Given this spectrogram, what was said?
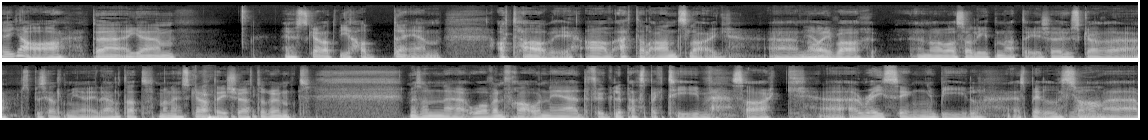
Ja, det jeg Jeg husker at vi hadde en Atari av et eller annet slag eh, når, Ja. jeg var, når jeg var så liten at jeg ikke husker eh, spesielt mye i det hele tatt. Men jeg husker at jeg kjørte rundt med sånn eh, ovenfra og ned fugleperspektiv-sak. uh, racing-bil-spill som uh,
